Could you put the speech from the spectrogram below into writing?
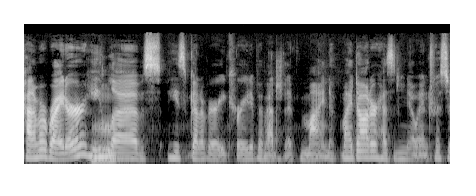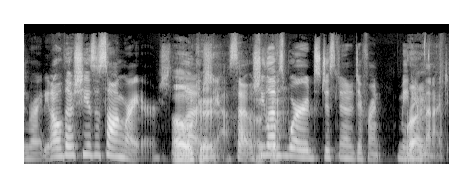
kind of a writer. He Mhm. loves. He's got a very creative, imaginative mind. My daughter has no interest in writing, although she is a songwriter. She Oh, loves- okay. Yeah, so she Okay. loves words, just in a different medium Right. than I do.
